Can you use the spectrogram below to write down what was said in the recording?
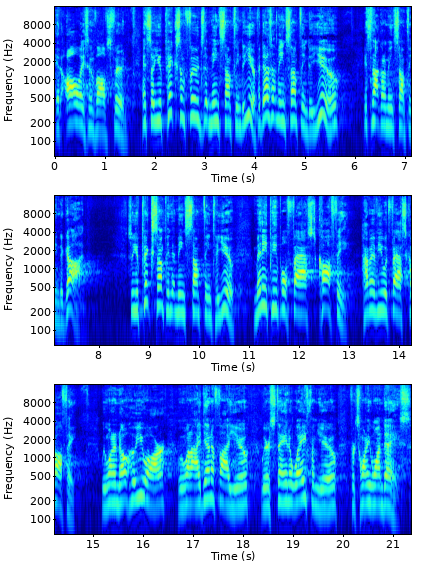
it always involves food. And so you pick some foods that mean something to you. If it doesn't mean something to you, it's not going to mean something to God. So you pick something that means something to you. Many people fast coffee. How many of you would fast coffee? We want to know who you are. We want to identify you. We're staying away from you for 21 days.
